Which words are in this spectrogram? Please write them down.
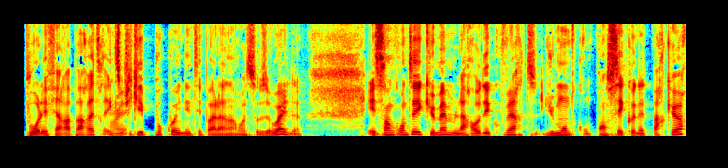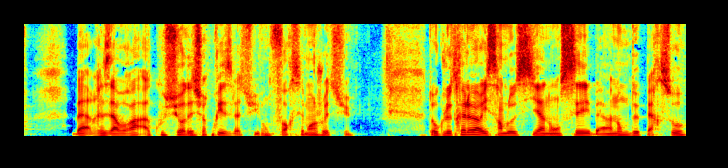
pour les faire apparaître et expliquer pourquoi ils n'étaient pas là dans Breath of the Wild. Et sans compter que même la redécouverte du monde qu'on pensait connaître par cœur, bah, réservera à coup sûr des surprises là-dessus. Ils vont forcément jouer dessus. Donc le trailer, il semble aussi annoncer bah, un nombre de persos,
